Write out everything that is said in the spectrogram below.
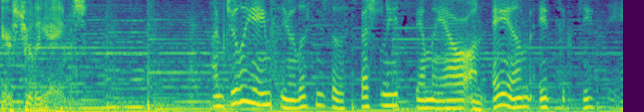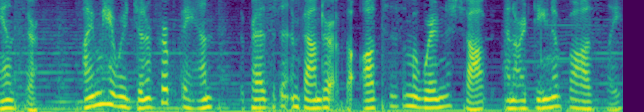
here's Julie Ames. I'm Julie Ames, and you're listening to the Special Needs Family Hour on AM 860 The Answer. I'm here with Jennifer Band, the president and founder of the Autism Awareness Shop, and Ardena Bosley,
